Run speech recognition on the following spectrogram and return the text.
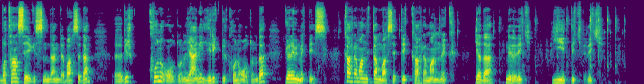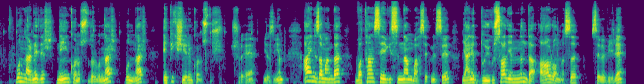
vatan sevgisinden de bahseden e, bir konu olduğunu yani lirik bir konu olduğunu da görebilmekteyiz. Kahramanlıktan bahsettik. Kahramanlık ya da ne dedik? Yiğitlik dedik. Bunlar nedir? Neyin konusudur bunlar? Bunlar epik şiirin konusudur. Şuraya yazayım. Aynı zamanda vatan sevgisinden bahsetmesi, yani duygusal yanının da ağır olması sebebiyle,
